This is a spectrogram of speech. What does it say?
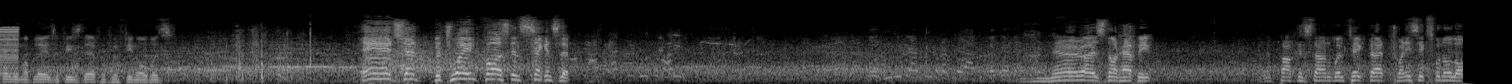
Stadium of ablaze if he's there for 15 overs. Edge and between first and second slip. Nehra is not happy. Pakistan will take that 26 for no loss.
